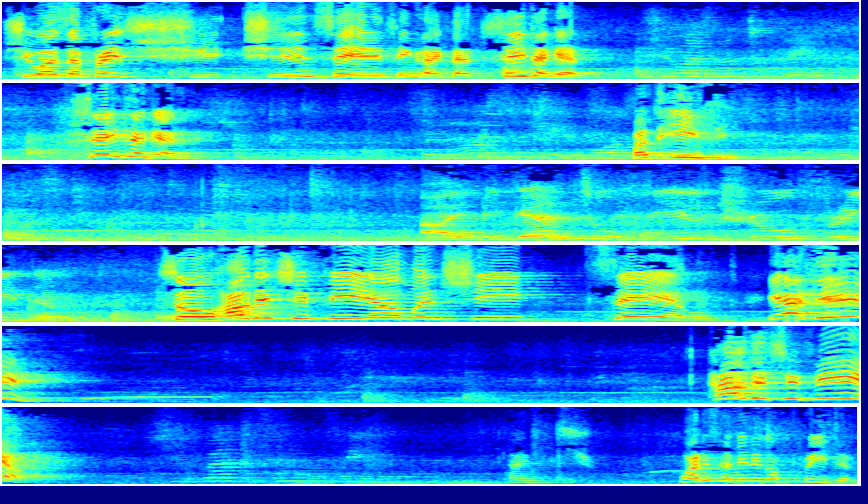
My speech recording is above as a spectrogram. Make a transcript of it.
She was afraid. She she didn't say anything like that. Say it again. She was not afraid. Say it again. But easy. I began to feel true freedom. So how did she feel when she sailed? Yasin. How did she feel? She felt true. Thank you. What is the meaning of freedom?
